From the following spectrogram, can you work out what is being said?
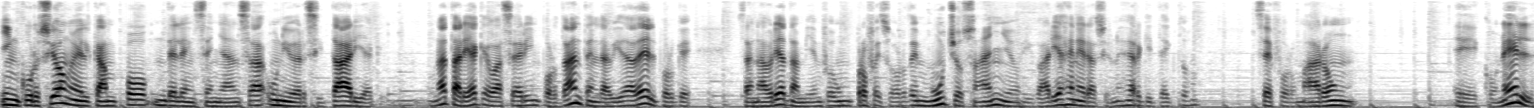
incursión en el campo de la enseñanza universitaria, una tarea que va a ser importante en la vida de él, porque Sanabria también fue un profesor de muchos años y varias generaciones de arquitectos se formaron eh, con él,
